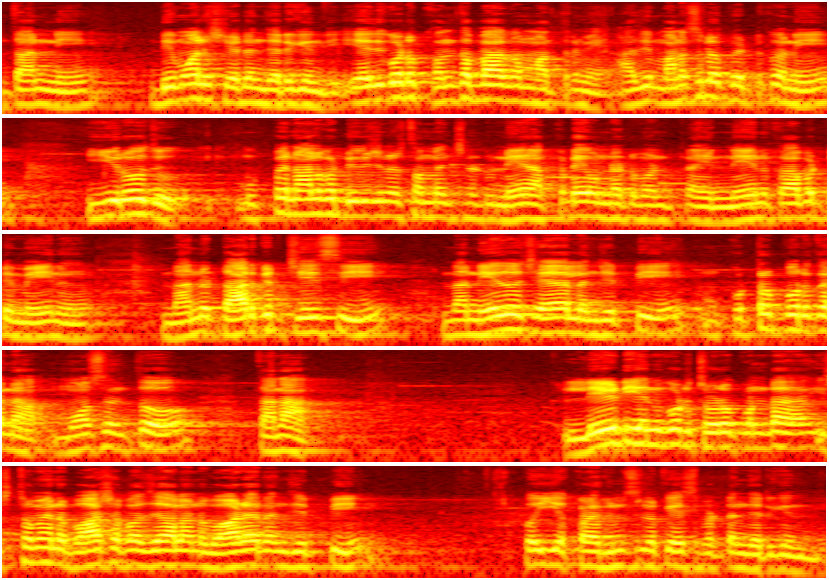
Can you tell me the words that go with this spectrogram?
దాన్ని డిమాలిష్ చేయడం జరిగింది. ఏది కూడా కొంత భాగం మాత్రమే. అది మనసులో పెట్టుకొని ఈరోజు ముప్పై నాలుగో డివిజన్కి సంబంధించినట్టు నేను అక్కడే ఉన్నటువంటి నేను కాబట్టి మెయిన్ నన్ను టార్గెట్ చేసి నన్ను ఏదో చేయాలని చెప్పి కుట్రపూరితన మోసంతో తన లేడీ అని కూడా చూడకుండా ఇష్టమైన భాష పదాలను వాడారని చెప్పి పోయి అక్కడ రిమ్స్లో కేసు పెట్టడం జరిగింది.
